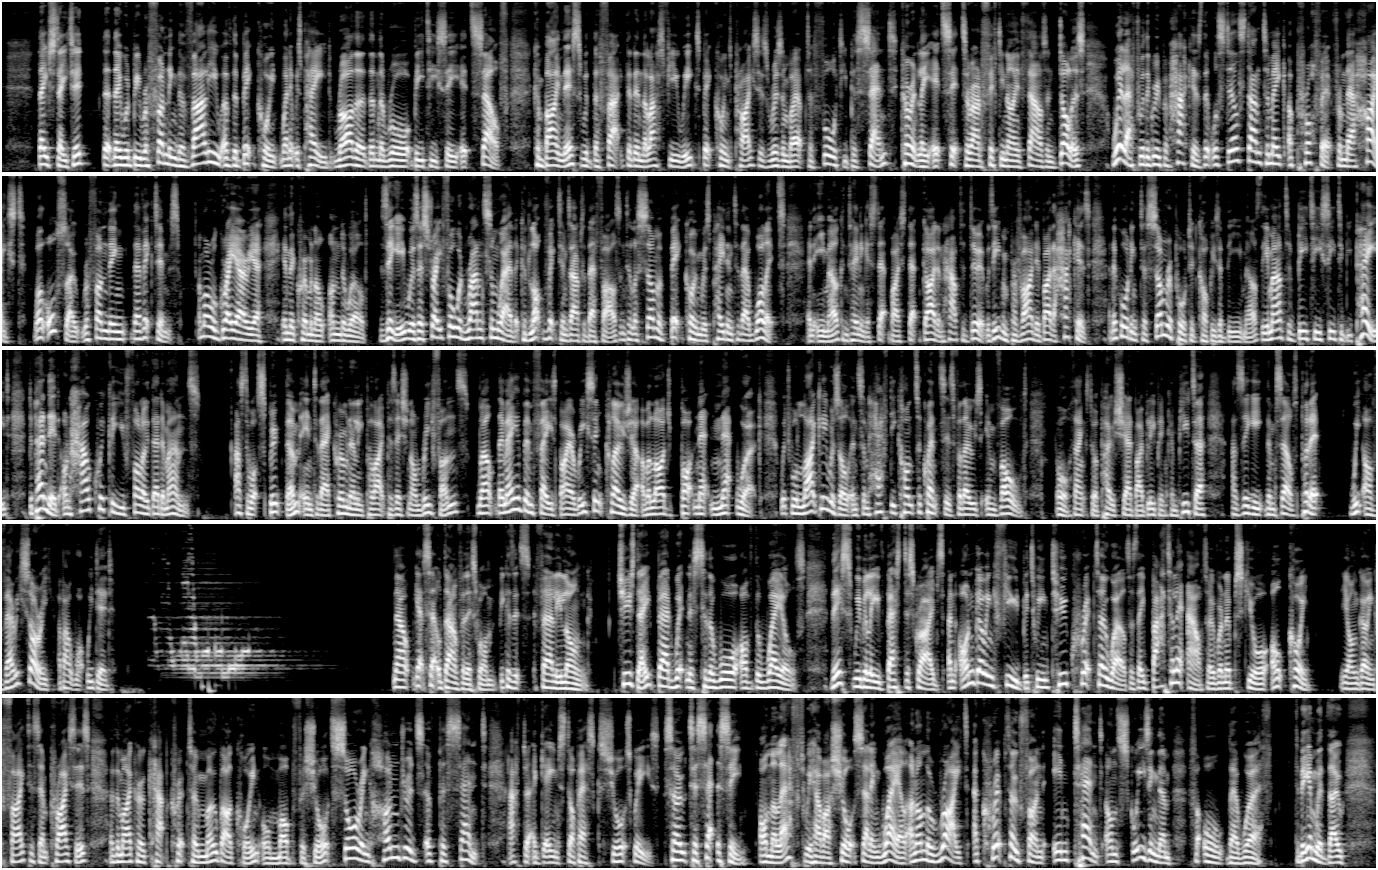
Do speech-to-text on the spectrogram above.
They've stated that they would be refunding the value of the Bitcoin when it was paid rather than the raw BTC itself. Combine this with the fact that in the last few weeks, Bitcoin's price has risen by up to 40%. Currently, it sits around $59,000. We're left with a group of hackers that will still stand to make a profit from their heist while also refunding their victims a moral grey area in the criminal underworld. Ziggy was a straightforward ransomware that could lock victims out of their files until a sum of Bitcoin was paid into their wallets. An email containing a step by step guide on how to do it was even provided by the hackers, and according to some reported copies of the emails, the amount of BTC to be paid depended on how quickly you followed their demands. As to what spooked them into their criminally polite position on refunds, well, they may have been faced by a recent closure of a large botnet network, which will likely result in some hefty consequences for those involved. Or, thanks to a post shared by Bleeping Computer, as Ziggy themselves put it, we are very sorry about what we did. Now, get settled down for this one because it's fairly long. Tuesday bared witness to the War of the Whales. This, we believe, best describes an ongoing feud between two crypto whales as they battle it out over an obscure altcoin. The ongoing fight has sent prices of the microcap crypto mobile coin, or MOB for short, soaring hundreds of percent after a GameStop esque short squeeze. So, to set the scene, on the left, we have our short selling whale, and on the right, a crypto fund intent on squeezing them for all they're worth. To begin with, though,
